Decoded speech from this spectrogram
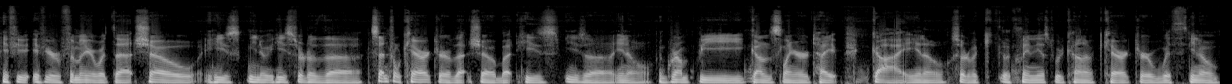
If you if you're familiar with that show, he's you know he's sort of the central character of that show, but he's he's a you know a grumpy gunslinger type guy, you know, sort of a, a Clint Eastwood kind of character with you know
